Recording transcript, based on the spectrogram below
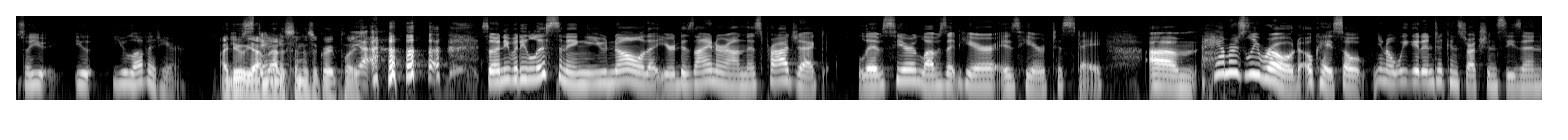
So you you you love it here. I do. Yeah, Madison is a great place. Yeah. so anybody listening, you know that your designer on this project lives here, loves it here, is here to stay. Um, Hammersley Road. Okay, so you know we get into construction season.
